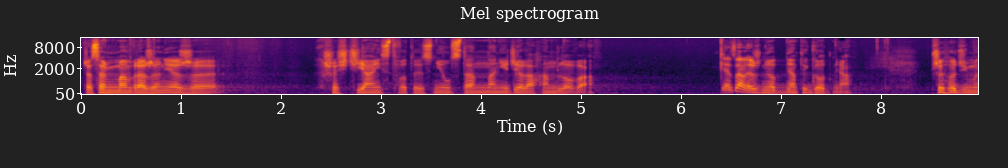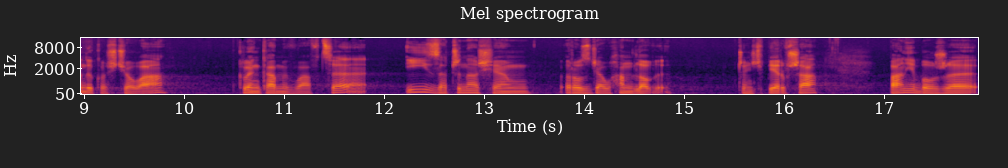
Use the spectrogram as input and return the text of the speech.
Czasami mam wrażenie, że chrześcijaństwo to jest nieustanna niedziela handlowa. Niezależnie od dnia tygodnia. Przychodzimy do kościoła, klękamy w ławce i zaczyna się rozdział handlowy. Część pierwsza. Panie Boże,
